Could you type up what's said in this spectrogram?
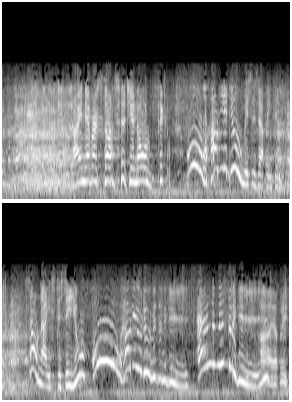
I never saw such an old pickle. Oh, how do you do, Mrs. Uppington? So nice to see you. Oh, how do you do, Mr. McGee? And Mr. McGee. Hi, Uppy.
